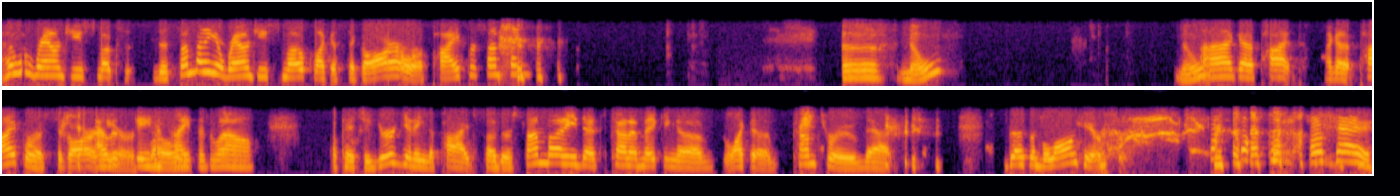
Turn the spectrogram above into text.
who around you smokes does somebody around you smoke like a cigar or a pipe or something? Uh, no. No. I got a pipe. I got a pipe or a cigar I here. was getting so, a pipe as well. Okay, so you're getting the pipe. So there's somebody that's kind of making a like a come through that doesn't belong here. okay.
